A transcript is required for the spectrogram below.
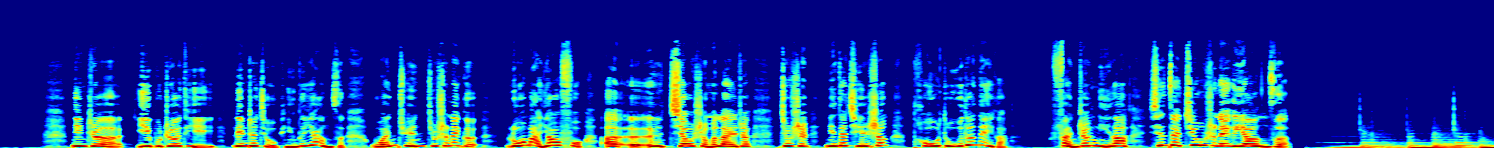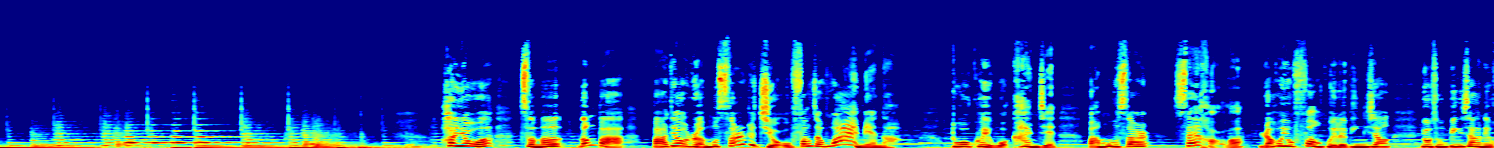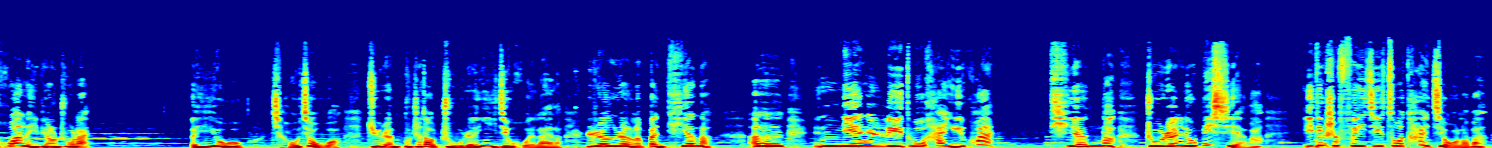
您这衣不遮体、拎着酒瓶的样子，完全就是那个罗马妖妇，呃呃呃，叫什么来着？就是您的前生投毒的那个。反正您啊，现在就是那个样子。还有啊，怎么能把拔掉软木塞儿的酒放在外面呢？多亏我看见，把木塞儿塞好了，然后又放回了冰箱，又从冰箱里换了一瓶出来。哎呦，瞧瞧我，居然不知道主人已经回来了，嚷嚷了半天呢。嗯，您旅途还愉快？天哪，主人流鼻血了，一定是飞机坐太久了吧？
